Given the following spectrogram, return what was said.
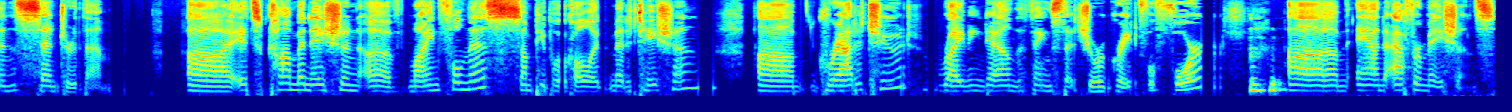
and center them. Uh, it's a combination of mindfulness, some people call it meditation, um, gratitude, writing down the things that you're grateful for, mm-hmm. um, and affirmations.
